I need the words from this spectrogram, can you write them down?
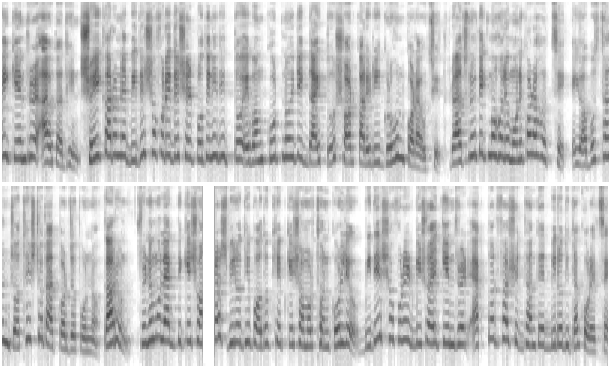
একান্তভাবেই কেন্দ্রের আয়তাধীন সেই কারণে বিদেশ সফরে দেশের প্রতিনিধিত্ব এবং কূটনৈতিক দায়িত্ব সরকারেরই গ্রহণ করা উচিত। রাজনৈতিক মহলে মনে করা হচ্ছে, এই অবস্থান যথেষ্ট তাৎপর্যপূর্ণ। কারণ, তৃণমূল একদিকে সন্ত্রাস বিরোধী পদক্ষেপকে সমর্থন করলেও বিদেশ সফরের বিষয়ে কেন্দ্রের একতরফা সিদ্ধান্তের বিরোধিতা করেছে।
